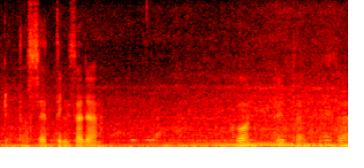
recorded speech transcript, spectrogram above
Kita setting saja. Kon tidak bisa.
